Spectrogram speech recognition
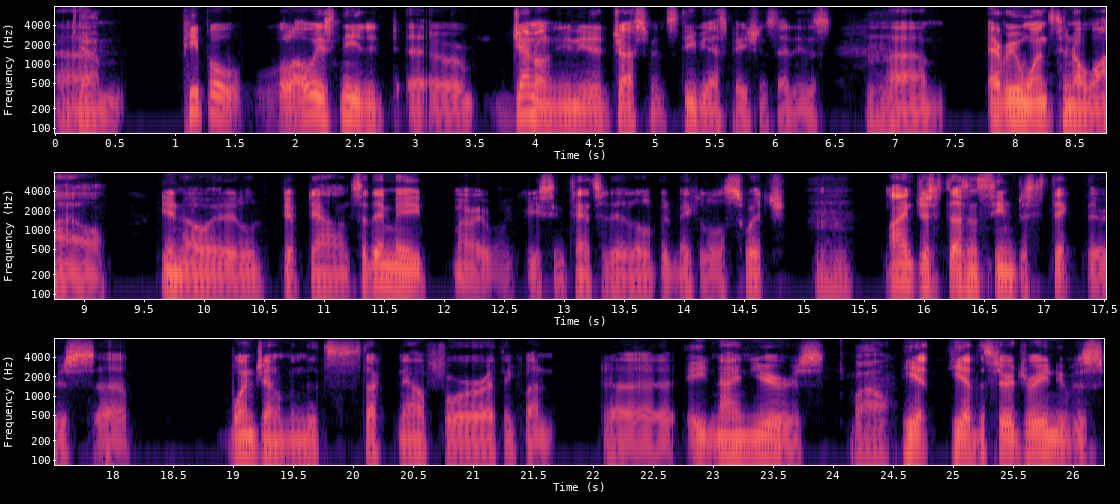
Um Yeah. people will always need uh, or generally need adjustments dbs patients that is hmm um, every once in a while, you know, it'll dip down. So they may, all right, we'll increase intensity a little bit, make a little switch. hmm Mine just doesn't seem to stick. There's uh, one gentleman that's stuck now for I think about uh, eight nine years. wow, He had he had the surgery and he was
